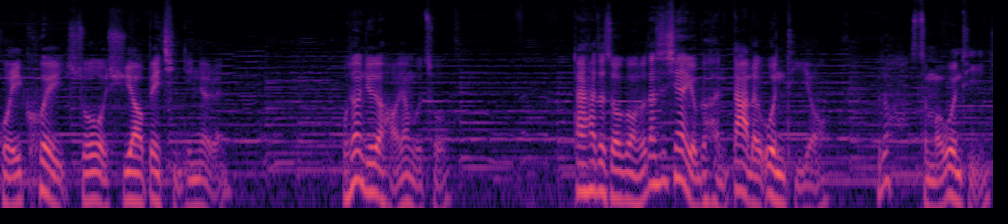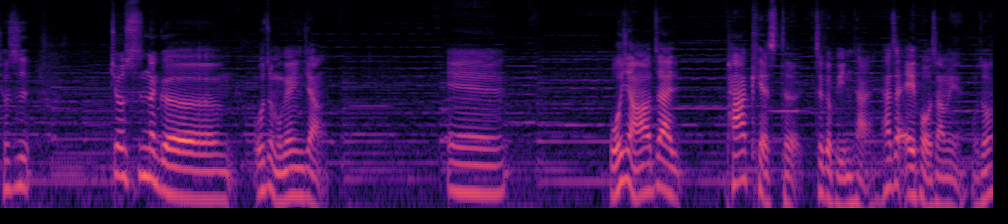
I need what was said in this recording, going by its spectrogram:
回馈所有需要被倾听的人。我突然觉得好像不错，但他这时候跟我说：“但是现在有个很大的问题哦。”我说：“什么问题？就是就是那个，我怎么跟你讲？呃，我想要在 Podcast 这个平台，它在 Apple 上面。我说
